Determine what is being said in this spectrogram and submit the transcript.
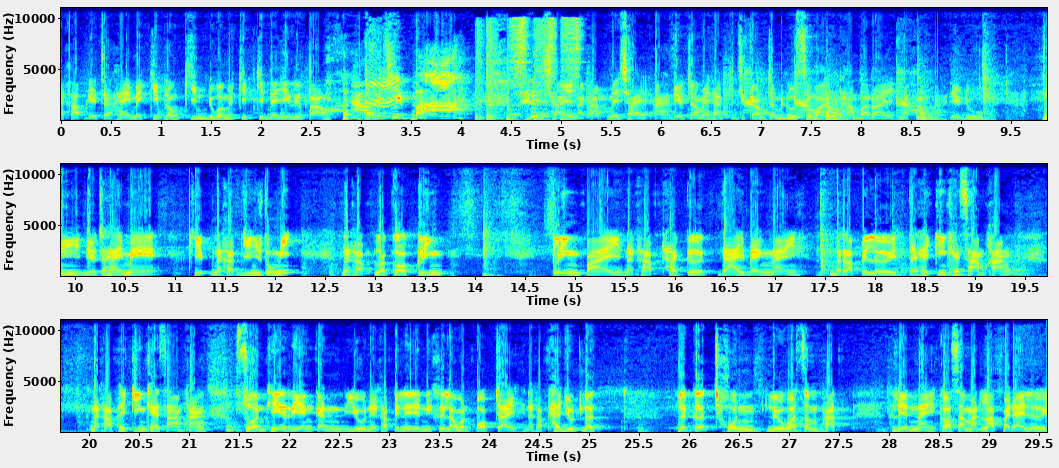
นะครับ เดี๋ยวจะให้แม่กิฟลองกินดูว่าแม่กิฟกินได้เยอะหรือเปล่า เอาไปชิปลาไม่ใช่นะครับ ไม่ใช่อะเดี๋ยวจะไม่ทำกิจกรรมจะมาดูซิว่าทำอะไรนะครับอะเดี๋ยวดู นี่เดี๋ยวจะให้แม่คลิปนะครับ ยืนอยู่ตรงนี้นะครับ แล้วก็กลิ้ง กลิ้งไปนะครับ ถ้าเกิดได้แบงค์ไหนรับไปเลย แต่ให้กลิ้งแค่3ครั้งนะครับให้กลิ้งแค่ 3 ครั้ง ส่วนที่เรียงกันอยู่นะครับเป็นเหรียญนี่คือรางวัลปลอบใจนะครับ ถ้าหยุดแล้วแล้วเกิดชนหรือว่าสัมผัส เหรียญไหนก็สามารถรับไปได้เลย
